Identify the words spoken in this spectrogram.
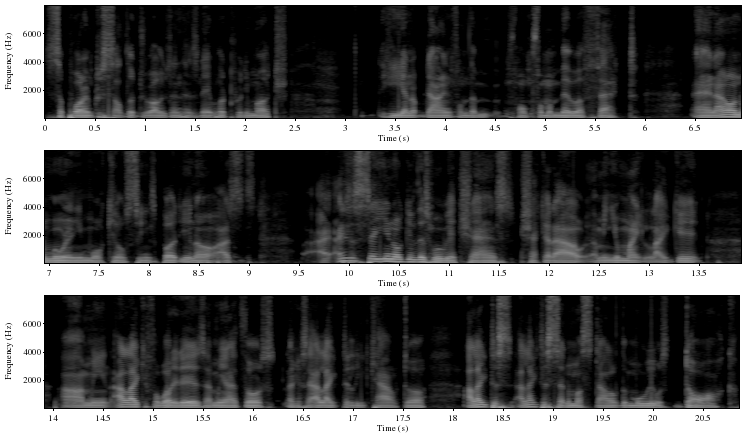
supported him to sell the drugs in his neighborhood. Pretty much, he ended up dying from the from from a mirror effect. And I don't ruin any more kill scenes, but you know, I, I, I just say you know give this movie a chance, check it out. I mean, you might like it. I mean, I like it for what it is. I mean, I thought, like I said, I like the lead character. I like this. I like the cinema style of the movie. It was dark.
